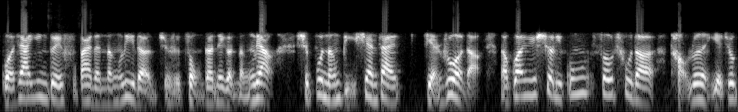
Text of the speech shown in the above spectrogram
国家应对腐败的能力的，就是总的那个能量是不能比现在减弱的。那关于设立公搜处的讨论，也就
